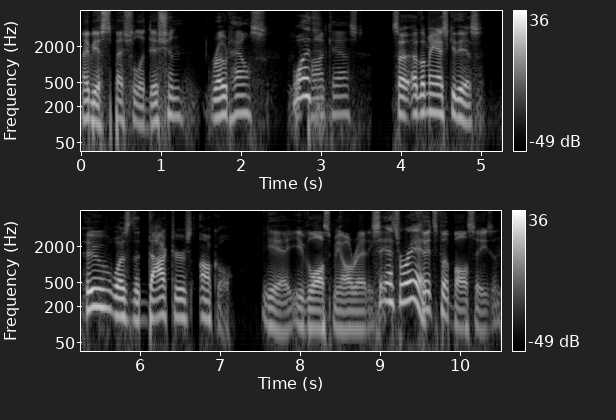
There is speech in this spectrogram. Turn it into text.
maybe a special edition Roadhouse What? podcast. So uh, let me ask you this: Who was the doctor's uncle? Yeah, you've lost me already. See, that's red. It's football season.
